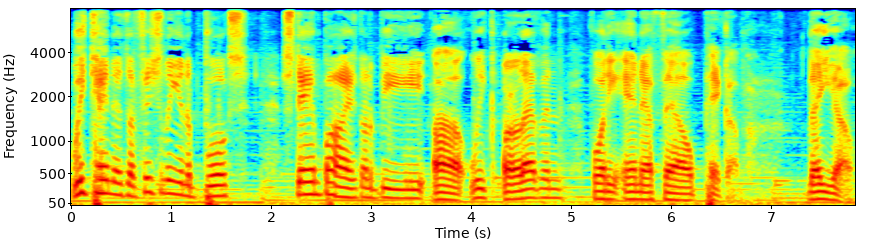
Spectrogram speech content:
week 10 is officially in the books. Standby is gonna be uh, week 11 for the NFL pickup. There you go.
